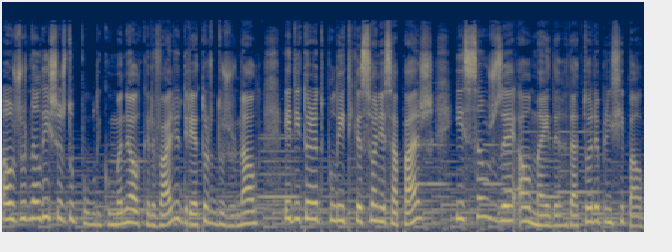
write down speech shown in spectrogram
aos jornalistas do público Manuel Carvalho, diretor do jornal, editora de política Sónia Sapaz e São José Almeida, redatora principal.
